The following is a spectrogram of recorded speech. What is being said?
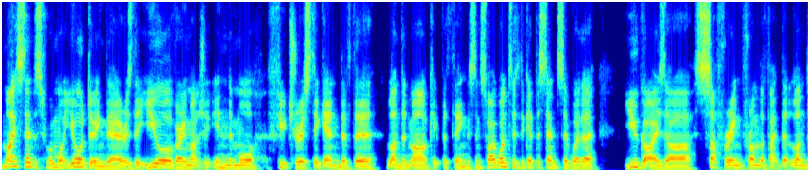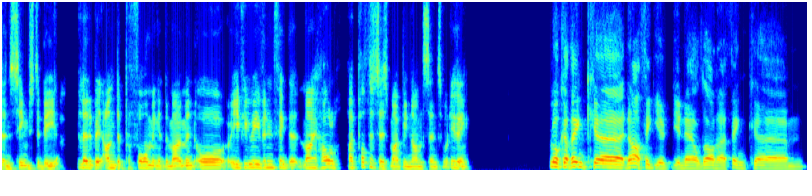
my sense from what you're doing there is that you're very much in the more futuristic end of the London market for things. And so I wanted to get the sense of whether you guys are suffering from the fact that London seems to be a little bit underperforming at the moment, or if you even think that my whole hypothesis might be nonsense. What do you think? Look, I think uh, no, I think you you nailed on. I think um,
